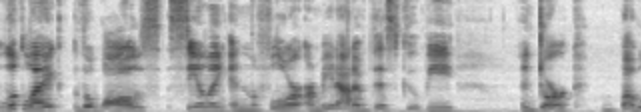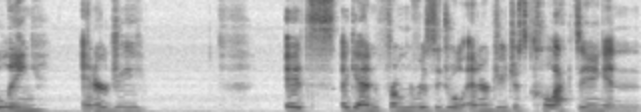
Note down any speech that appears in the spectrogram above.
look like the walls, ceiling, and the floor are made out of this goopy and dark, bubbling energy. It's again from the residual energy just collecting and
